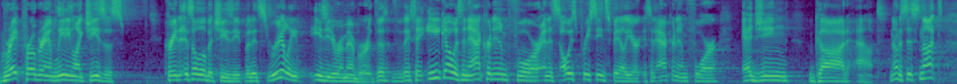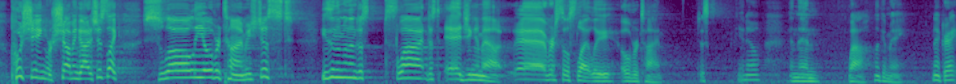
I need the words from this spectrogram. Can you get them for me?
great program Leading Like Jesus created, it's a little bit cheesy, but it's really easy to remember. The, they say EGO is an acronym for, and it always precedes failure, it's an acronym for edging God out. Notice it's not pushing or shoving God, it's just like slowly over time. He's just, he's in the just slide, just edging him out ever so slightly over time. Just, you know, and then, wow, look at me. Isn't that great?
